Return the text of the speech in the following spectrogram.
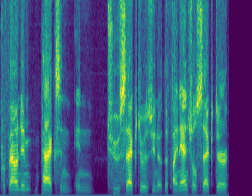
profound impacts in, in two sectors, you know, the financial sector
